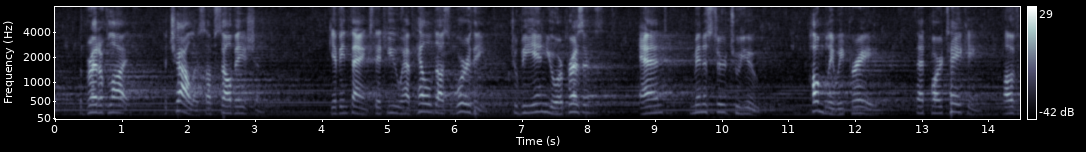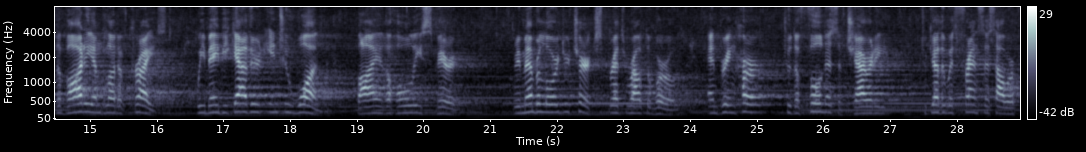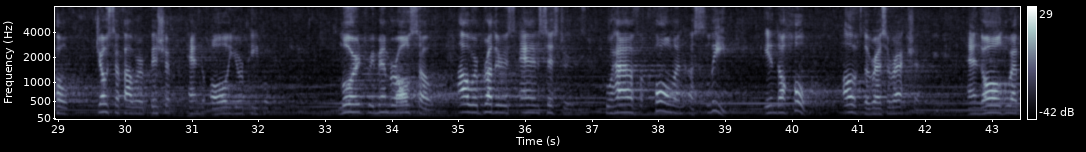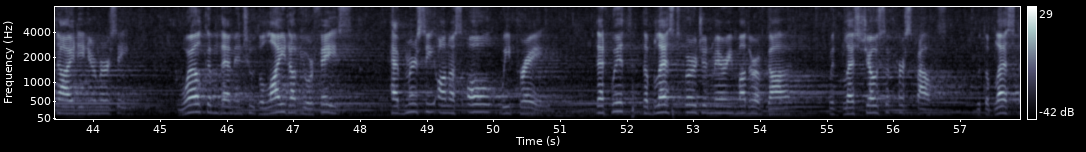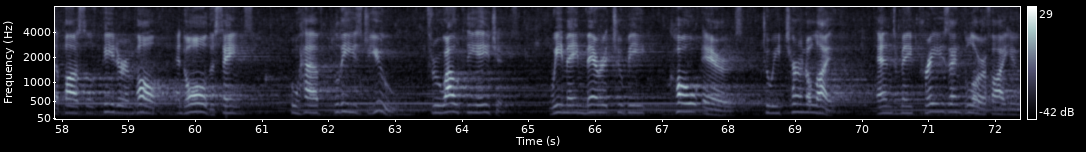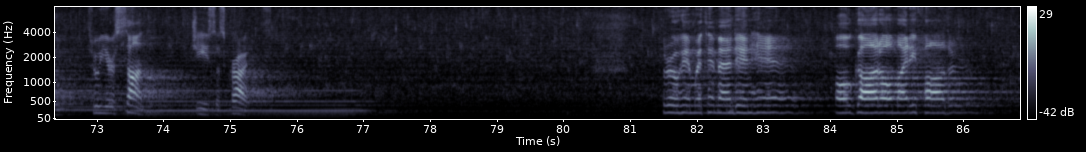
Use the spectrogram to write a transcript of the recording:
bread of life, the chalice of salvation, giving thanks that you have held us worthy to be in your presence and minister to you. Humbly we pray that partaking of the body and blood of Christ, we may be gathered into one by the Holy Spirit. Remember, Lord, your church spread throughout the world and bring her to the fullness of charity together with Francis, our Pope, Joseph, our Bishop, and all your people. Lord, remember also our brothers and sisters who have fallen asleep in the hope of the resurrection, and all who have died in your mercy. Welcome them into the light of your face. Have mercy on us all, we pray, that with the blessed Virgin Mary, Mother of God, with blessed Joseph, her spouse, with the blessed apostles Peter and Paul and all the saints who have pleased you throughout the ages, we may merit to be co heirs to eternal life and may praise and glorify you through your Son, Jesus Christ. Through him, with him, and in him, O God, Almighty Father,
